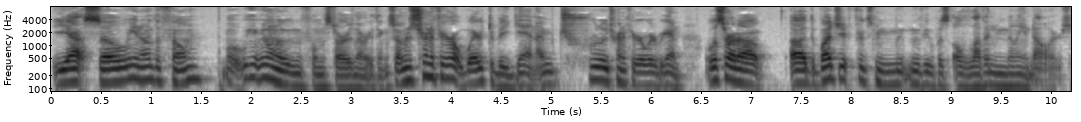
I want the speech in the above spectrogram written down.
Yeah, so you know the film. Well, we, we don't know the film stars and everything. So I'm just trying to figure out where to begin. I'm truly trying to figure out where to begin. We'll start out. Uh, the budget for this movie was eleven million dollars.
